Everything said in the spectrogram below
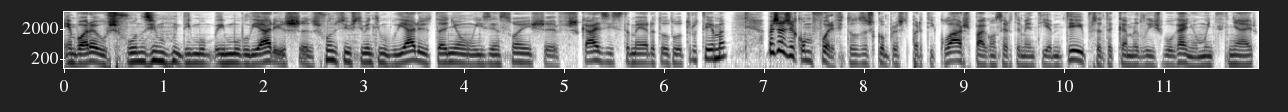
embora os fundos imobiliários, os fundos de investimento imobiliário tenham isenções uh, fiscais, isso também era todo outro tema. Mas seja como for, enfim, todas as compras de particulares pagam certamente IMT e, portanto, a Câmara de Lisboa ganha muito dinheiro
